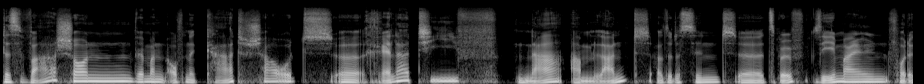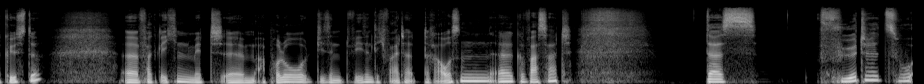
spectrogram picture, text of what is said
Das war schon, wenn man auf eine Karte schaut, äh, relativ nah am Land. Also das sind äh, zwölf Seemeilen vor der Küste. Äh, verglichen mit ähm, Apollo, die sind wesentlich weiter draußen äh, gewassert. Das führte zu,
